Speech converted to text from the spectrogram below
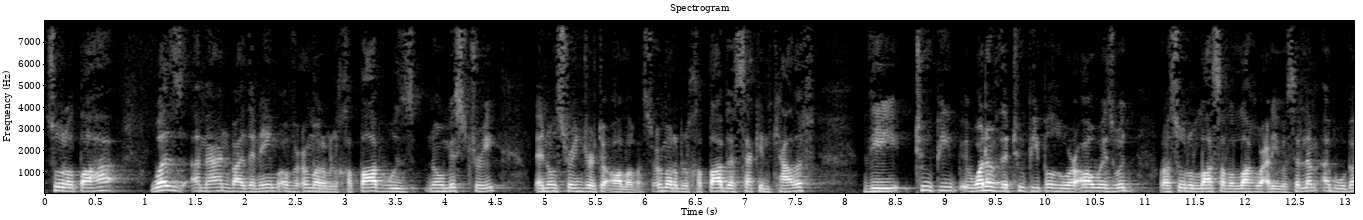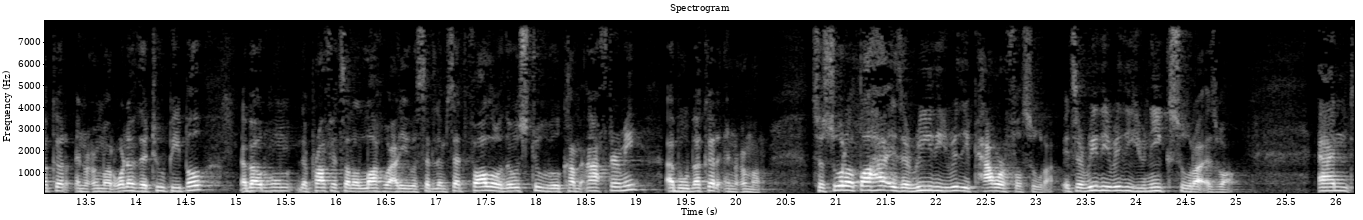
Surah Taha was a man by the name of Umar ibn Khattab, who is no mystery and no stranger to all of us. Umar ibn Khattab, the second caliph, the two people, one of the two people who were always with Rasulullah sallallahu alaihi wasallam, Abu Bakr and Umar, one of the two people about whom the Prophet sallallahu alaihi wasallam said, "Follow those two who will come after me, Abu Bakr and Umar." So Surah Taha is a really, really powerful surah. It's a really, really unique surah as well. And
